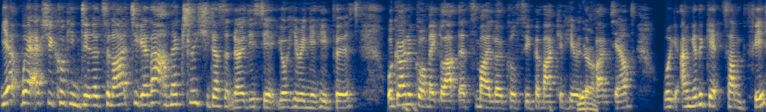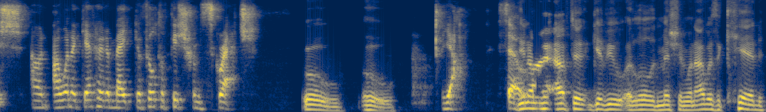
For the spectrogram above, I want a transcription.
Yeah, we're actually cooking dinner tonight together. I'm actually, she doesn't know this yet. You're hearing it here first. We're going to Gourmet Glatt. That's my local supermarket here in yeah. the Five Towns. We're, I'm going to get some fish. I, I want to get her to make a gefilte fish from scratch. Oh, oh. Yeah. So, you know, I have to give you a little admission. When I was a kid,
